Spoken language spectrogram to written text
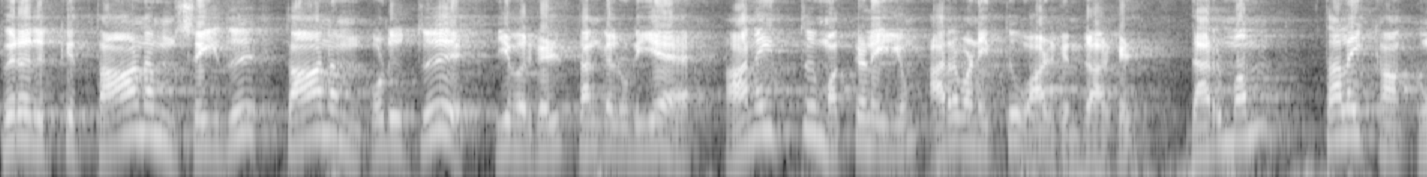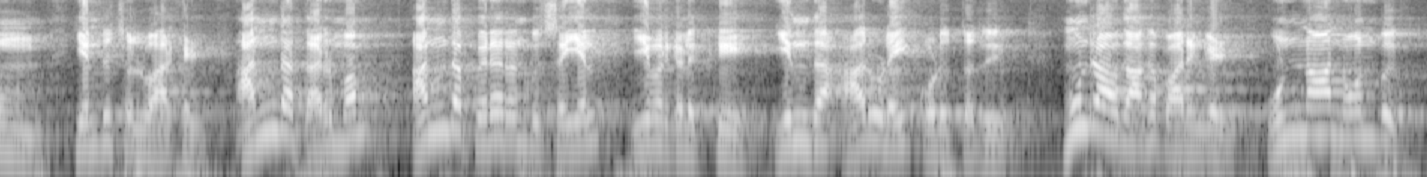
பிறருக்கு தானம் செய்து தானம் கொடுத்து இவர்கள் தங்களுடைய அனைத்து மக்களையும் அரவணைத்து வாழ்கின்றார்கள். தர்மம் தலை காக்கும் என்று சொல்வார்கள். அந்த தர்மம் அந்த பிறரன்பு செயல் இவர்களுக்கு இந்த அருளை கொடுத்தது. மூன்றாவதாக பாருங்கள் உண்ணா நோன்பு.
